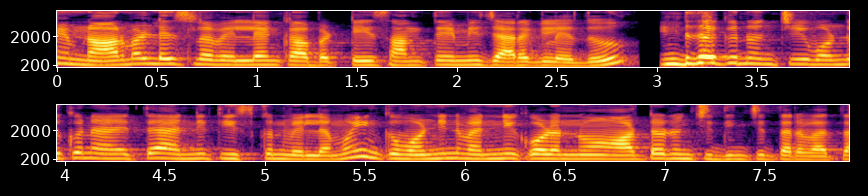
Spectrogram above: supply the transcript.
మేము నార్మల్ డేస్లో వెళ్ళాం కాబట్టి సంత ఏమీ జరగలేదు. ఇంటి దగ్గర నుంచి వండుకుని అయితే అన్ని తీసుకుని వెళ్ళాము. ఇంకా వండినవన్నీ కూడాను ఆటో నుంచి దించిన తర్వాత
